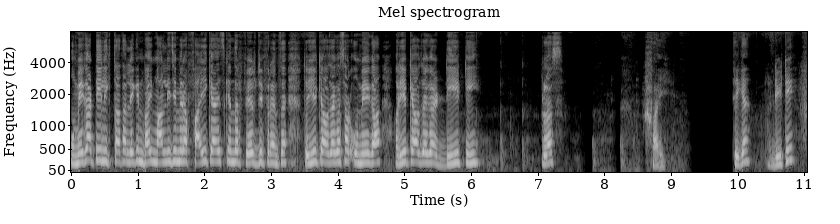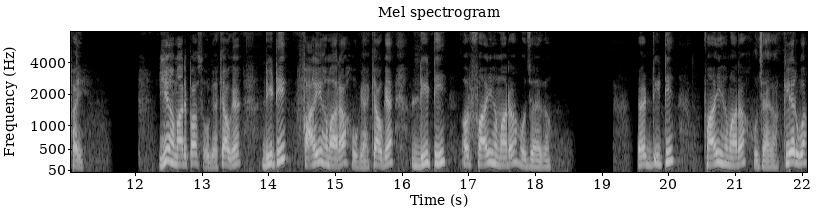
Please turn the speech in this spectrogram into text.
omega T लिखता था, लेकिन भाई मान लीजिए मेरा फाइव क्या है, इसके अंदर फेस डिफरेंस है तो ये क्या हो जाएगा सर? ओमेगा और ये क्या हो जाएगा? डी टी प्लस फाइव ठीक है? डी टी फाइव ये हमारे पास हो गया। क्या हो गया? डी टी फाइव हमारा हो गया। क्या हो गया? डी टी और फाइव हमारा हो जाएगा। डी टी फाइव हमारा हो जाएगा। क्लियर हुआ?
